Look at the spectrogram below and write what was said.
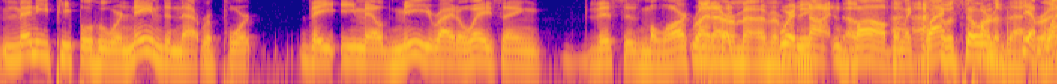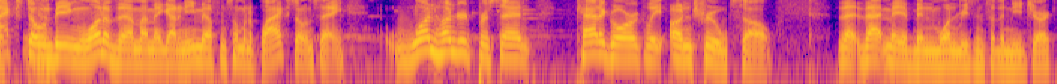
many people who were named in that report, they emailed me right away saying this is malarkey. Right, like, I, remember, I remember. We're being, not involved. Uh, and like Blackstone, that, yeah, right. Blackstone yeah. being one of them. I mean, I got an email from someone at Blackstone saying 100 percent categorically untrue. So that that may have been one reason for the knee jerk.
